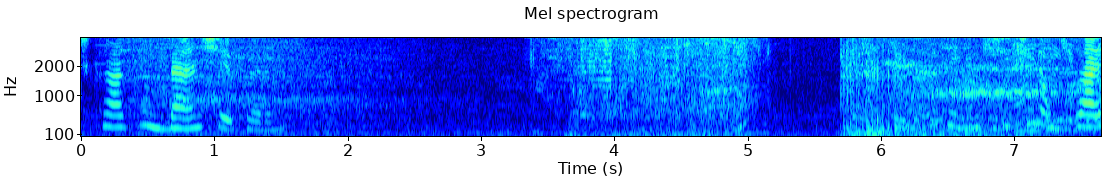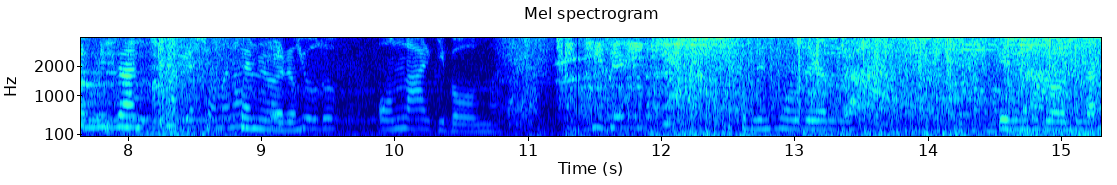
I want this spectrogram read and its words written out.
çıkartırım ben şey yaparım. Tek kişi için de bu kadar direnci çıkmak istemiyorum. onlar gibi olmak. Birinci oraya alıyor. Birinci gördüler.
